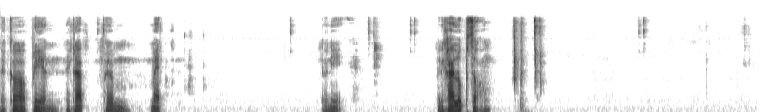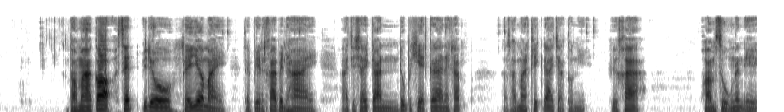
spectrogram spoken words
แล้วก็เปลี่ยนนะครับ เพิ่ม mat ตัวนี้ เป็นค่าลบ 2 ต่อมาก็เซตวิดีโอเพลเยอร์ใหม่ แต่เปลี่ยนค่าเป็น High อาจจะใช้การดูพิเคตก็ได้นะครับ เราสามารถคลิกได้จากตัวนี้ คือค่าความสูงนั่นเอง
